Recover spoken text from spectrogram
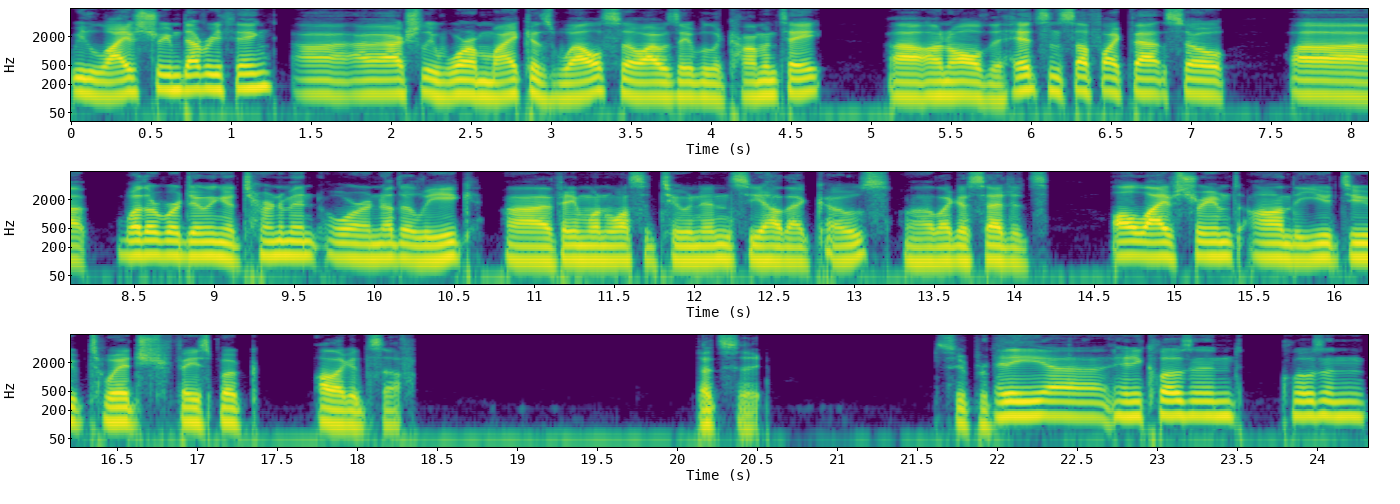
we live streamed everything. Uh, I actually wore a mic as well, so I was able to commentate uh, on all the hits and stuff like that. So uh, whether we're doing a tournament or another league, uh, if anyone wants to tune in and see how that goes, uh, like I said, it's all live streamed on the YouTube, Twitch, Facebook, all that good stuff. That's it. Super. Any uh any closing closing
